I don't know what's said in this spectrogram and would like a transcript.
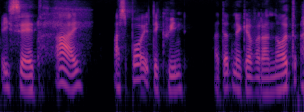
he said, "Aye, I spotted the Queen. I didn't give her a nod."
